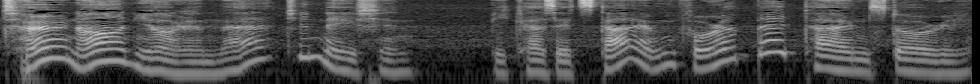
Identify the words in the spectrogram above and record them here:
turn on your imagination because it's time for a bedtime story.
